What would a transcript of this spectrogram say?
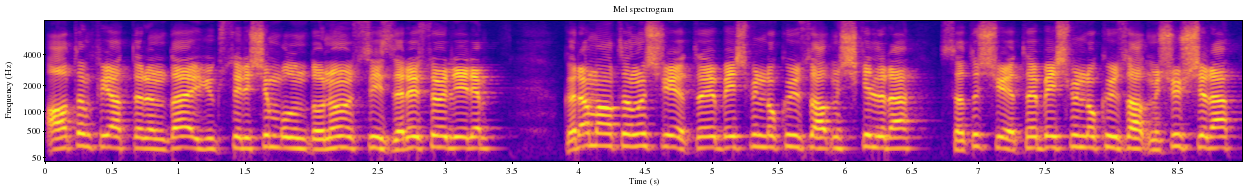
altın fiyatlarında yükselişin bulunduğunu sizlere söyleyelim. Gram altın alış fiyatı 5962 lira, satış fiyatı 5963 lira.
